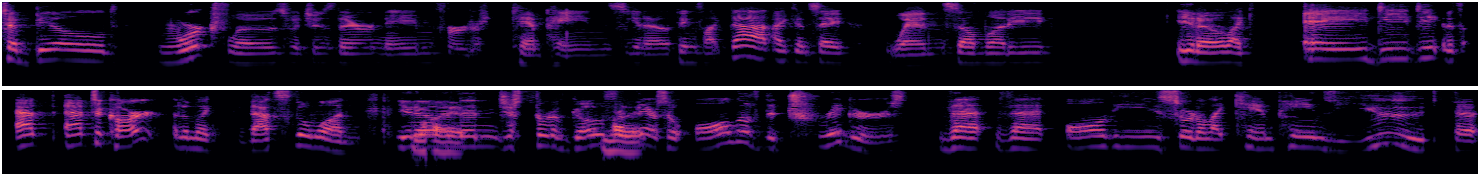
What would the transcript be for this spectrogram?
to build workflows, which is their name for campaigns, you know, things like that, I can say when somebody, you know, like ADD, and it's add add to cart, and I'm like, that's the one, you know, Love and it. then just sort of go Love from it. there. So all of the triggers that that all these sort of like campaigns use to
